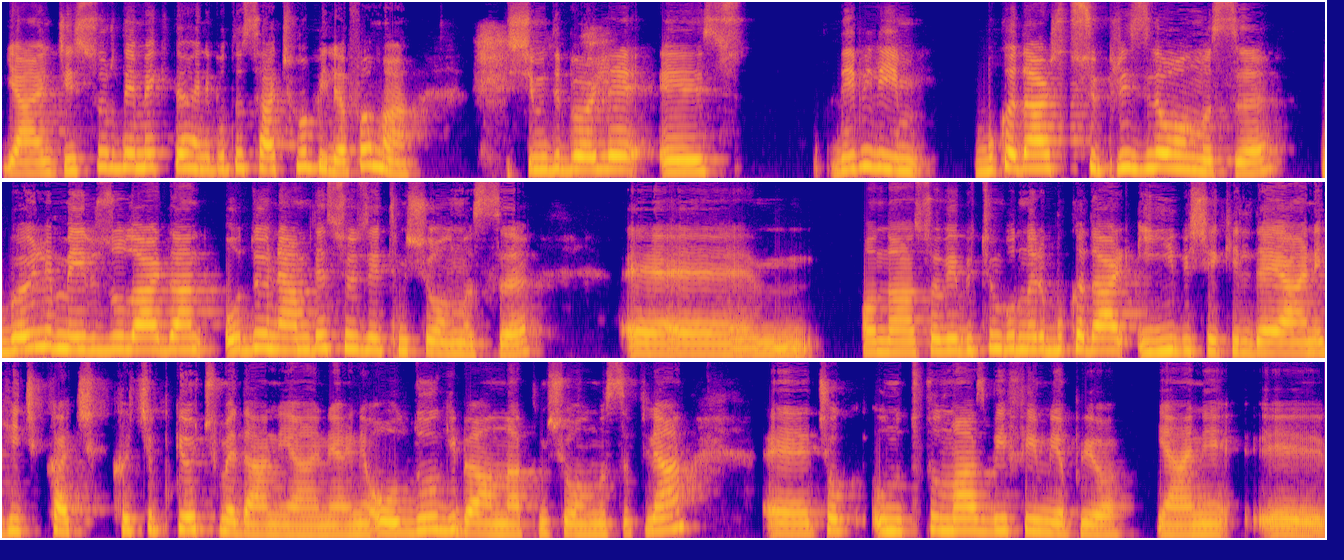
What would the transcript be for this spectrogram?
yani cesur demek de hani bu da saçma bir laf ama şimdi böyle e, ne bileyim bu kadar sürprizli olması, böyle mevzulardan o dönemde söz etmiş olması, e, ondan sonra ve bütün bunları bu kadar iyi bir şekilde yani hiç kaç kaçıp göçmeden yani hani olduğu gibi anlatmış olması falan e, çok unutulmaz bir film yapıyor. Yani e,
